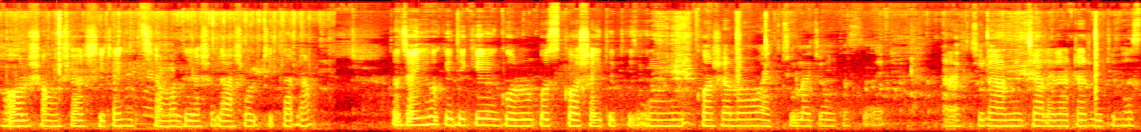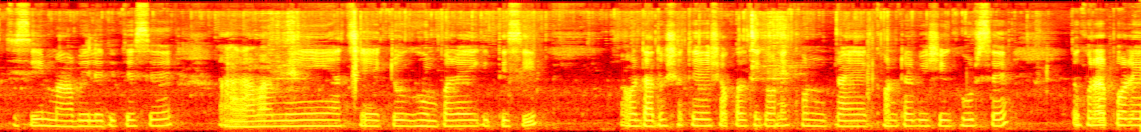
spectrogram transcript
ঘর, সংসার, সেটাই হচ্ছে আমাদের আসলে আসল ঠিকানা। তো যাই হোক, এদিকে গরুর কোষ কষাইতে কষানো এক চুলায় চলতেছে। আর এক চুলায় আমি চালের আটার রুটি ভাজতেছি, মা বেলে দিতেছে। আর আমার মেয়ে আছে, একটু ঘুম পাড়াই দিতেছি আমার দাদুর সাথে সকাল থেকে অনেকক্ষণ, প্রায় এক ঘণ্টার বেশি ঘুরছে। তো ঘোরার পরে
